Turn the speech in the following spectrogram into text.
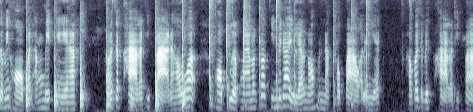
จะไม่หอบมาทั้งเม็ดยังไงคะเขาจะผ่ากันที่ป่านะคะเพราะว่าหอบเปลือกมามันก็กินไม่ได้อยู่แล้วเนาะมันหนักเปล่าๆอะไรเงี้ยเขาก็จะไปผ่ากันที่ป่า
